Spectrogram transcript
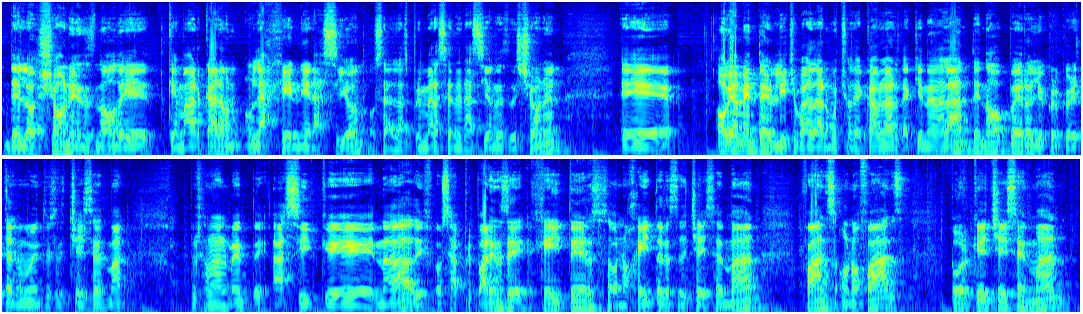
de los shonens, ¿no? De que marcaron la generación, o sea, las primeras generaciones de shonen. Eh, obviamente Bleach va a dar mucho de qué hablar de aquí en adelante, ¿no? Pero yo creo que ahorita el momento es de Chase Man, personalmente. Así que nada, o sea, prepárense, haters o no haters de Chase Man, fans o no fans, porque Chase Man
